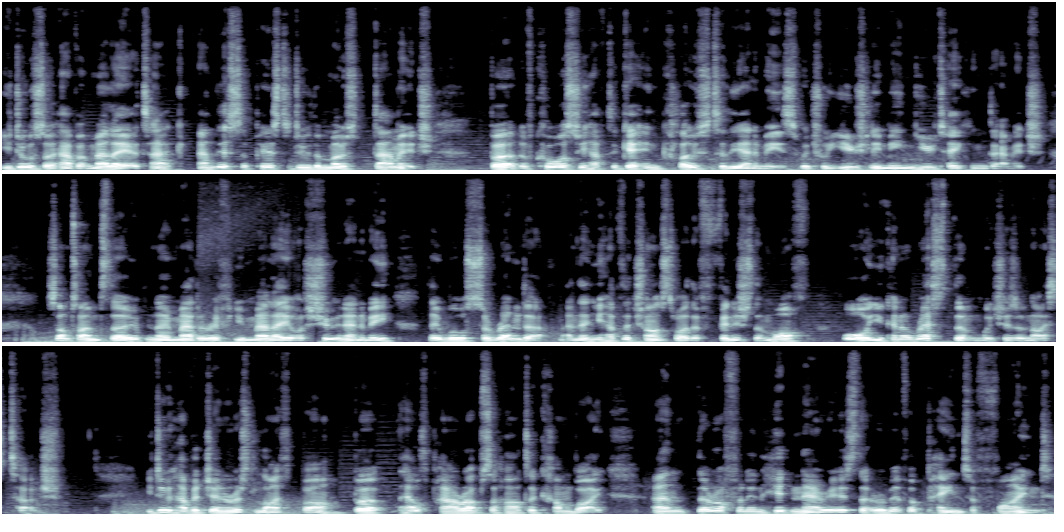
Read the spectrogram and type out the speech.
You do also have a melee attack, and this appears to do the most damage, but of course you have to get in close to the enemies, which will usually mean you taking damage. Sometimes though, no matter if you melee or shoot an enemy, they will surrender, and then you have the chance to either finish them off, or you can arrest them, which is a nice touch. You do have a generous life bar, but health power-ups are hard to come by, and they're often in hidden areas that are a bit of a pain to find.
